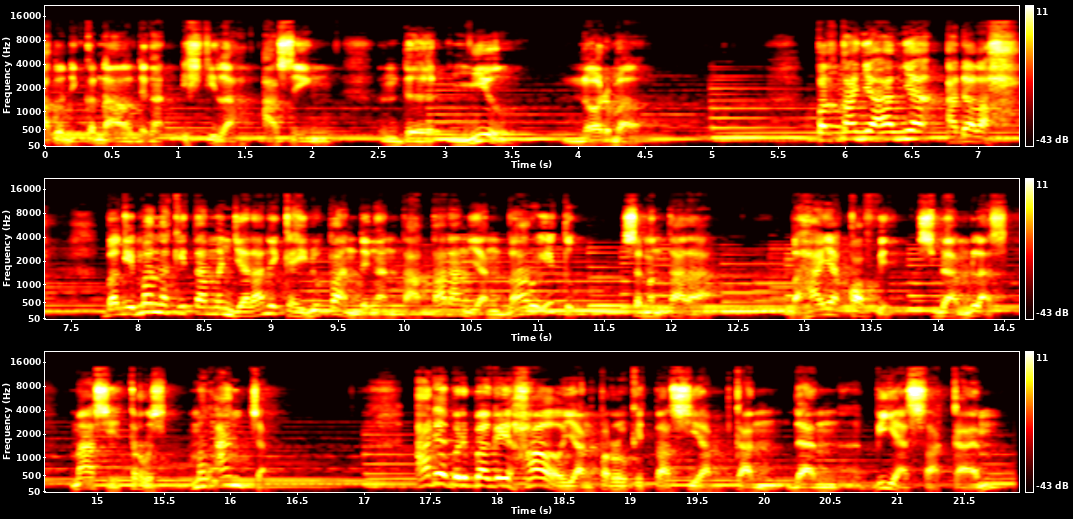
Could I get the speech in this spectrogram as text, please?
atau dikenal dengan istilah asing the new normal. Pertanyaannya adalah bagaimana kita menjalani kehidupan dengan tatanan yang baru itu sementara bahaya COVID-19 masih terus mengancam. Ada berbagai hal yang perlu kita siapkan dan biasakan,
